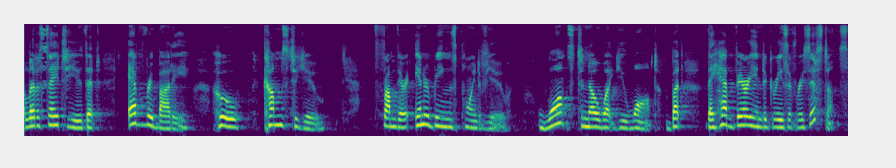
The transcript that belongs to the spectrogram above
Let us say to you that everybody who comes to you from their inner being's point of view wants to know what you want but they have varying degrees of resistance.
